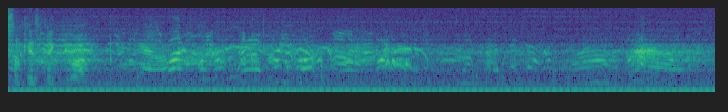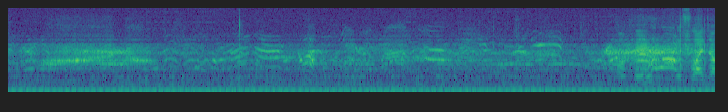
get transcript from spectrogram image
Some kids picked you up. Okay, let's slide down.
